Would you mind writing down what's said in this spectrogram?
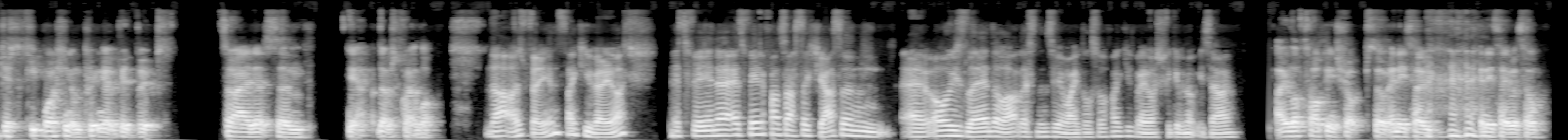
Just keep working on putting out good books. So uh, that's um yeah, that was quite a lot. That was brilliant. Thank you very much. It's been uh, it's been a fantastic chat, and uh, always learned a lot listening to you, Michael. So thank you very much for giving up your time. I love talking shop, so anytime, anytime at all.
